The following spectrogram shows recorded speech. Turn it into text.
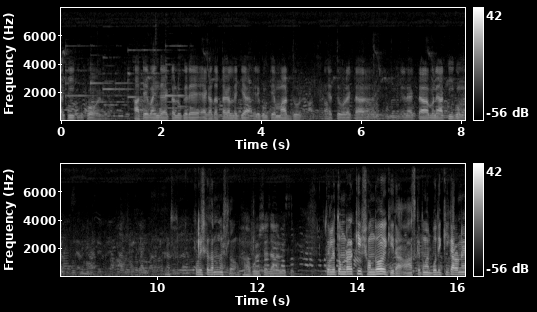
আর কি হাতে বাইন্দা একটা লোকের এক হাজার টাকার লাগিয়া এরকম মারধর। এত একটা একটা মানে আর কি কম? পুলিশকে জানানো আসলো হ্যাঁ, পুলিশে জানানো হয়েছে। তাহলে তোমরা কি সন্দেহ হয় কি? আজকে তোমার বদি কি কারণে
